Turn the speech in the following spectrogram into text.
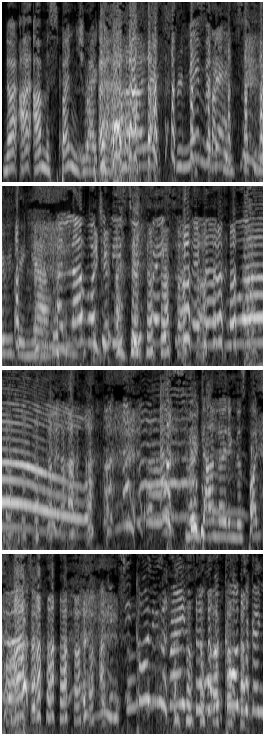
No, I, I'm a sponge right now. Remember Stuck in, that. stuck in everything, yeah. I love watching these two faces. They're like, whoa. So downloading this podcast. I can see Carly's face. All the cards are going.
